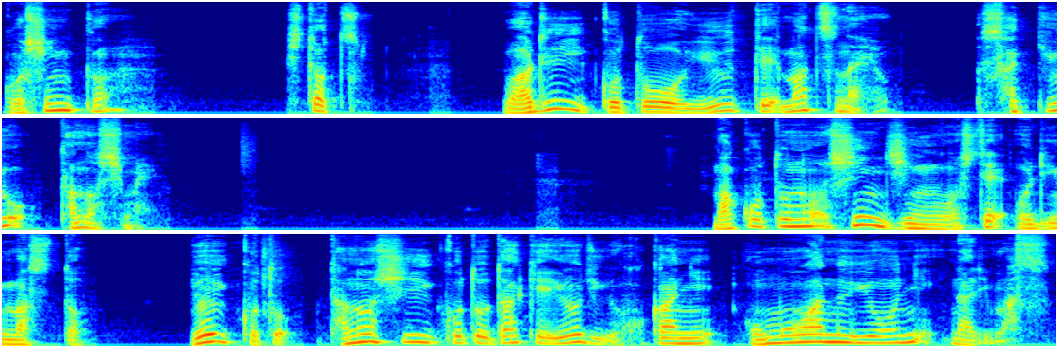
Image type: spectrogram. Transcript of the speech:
ご神君。一つ悪いことを言うて待つなよ。先を楽しめ。誠の信心をしておりますと良いこと楽しいことだけより他に思わぬようになります。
